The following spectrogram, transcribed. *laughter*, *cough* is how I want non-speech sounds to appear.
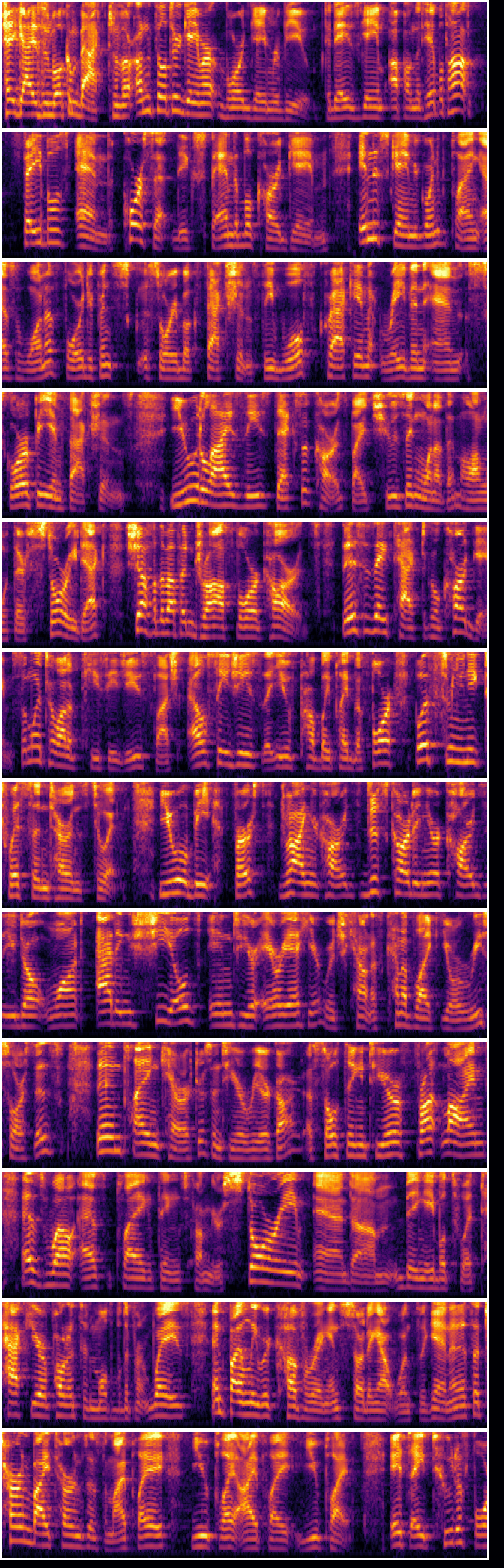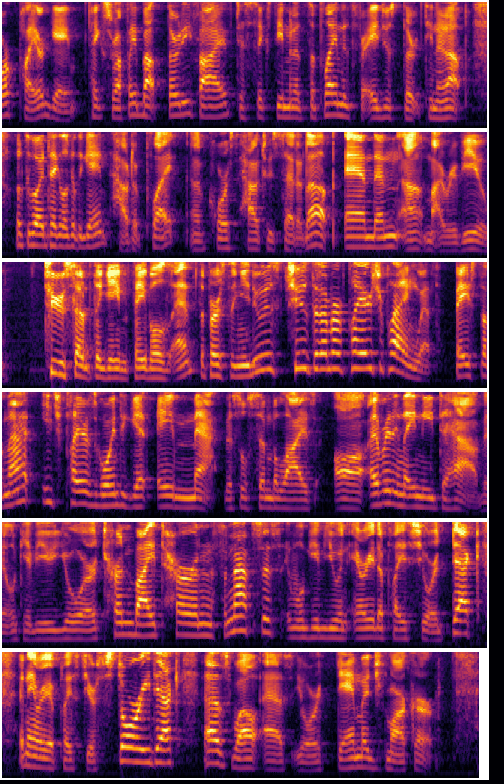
Hey guys and welcome back to another Unfiltered Gamer board game review. Today's game up on the tabletop Fable's End, Corset, the expandable card game. In this game, you're going to be playing as one of four different storybook factions, the Wolf, Kraken, Raven, and Scorpion factions. You utilize these decks of cards by choosing one of them along with their story deck, shuffle them up and draw four cards. This is a tactical card game, similar to a lot of TCGs slash LCGs that you've probably played before, but with some unique twists and turns to it. You will be first drawing your cards, discarding your cards that you don't want, adding shields into your area here, which count as kind of like your resources, then playing characters into your rear guard, assaulting into your front line, as well as playing things from your story and um, being able to attack your opponents in multiple different ways, and finally recovering and starting out once again. And it's a turn-by-turn -turn system. I play, you play, I play, you play. It's a two to four player game. It takes roughly about 35 to 60 minutes to play, and it's for ages 13 and up. Let's go ahead and take a look at the game, how to play, and of course how to set it up, and then uh, my review. To set up the game Fable's End, the first thing you do is choose the number of players you're playing with. Based on that, each player is going to get a mat. This will symbolize uh, everything they need to have. It'll give you your turn-by-turn -turn synopsis, it will give you an area to place your deck, an area to place your story deck, as well as your damage marker.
